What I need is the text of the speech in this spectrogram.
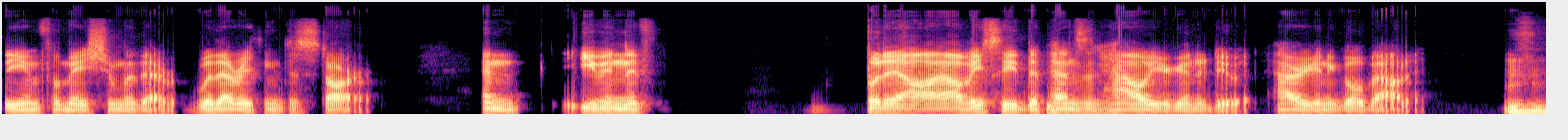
The inflammation with with everything to start. And even if but it obviously depends on how you're going to do it how you're going to go about it. Mm-hmm.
